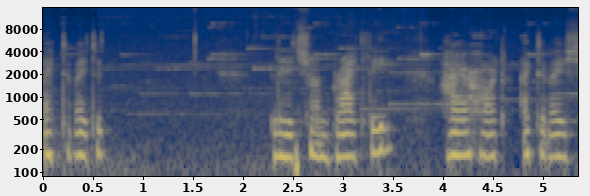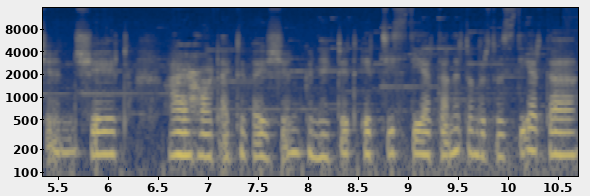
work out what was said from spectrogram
activate it let it shine brightly higher heart activation, shared higher heart activation, connected. Etistierta, net onder twistierta.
